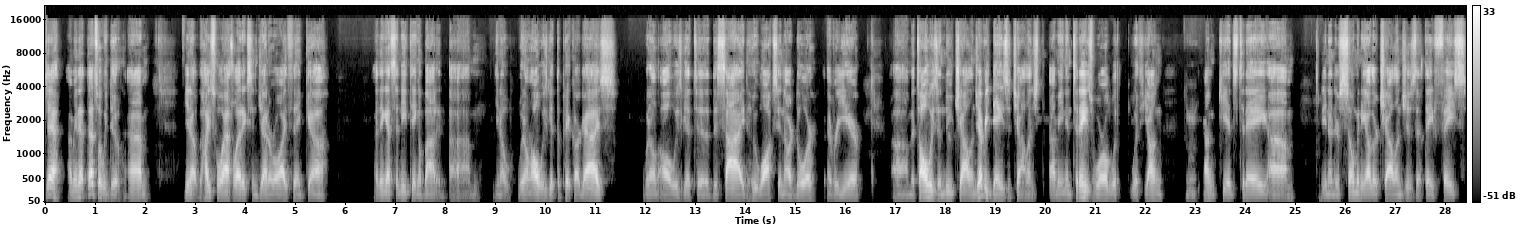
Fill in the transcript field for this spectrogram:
yeah i mean that, that's what we do um, you know, high school athletics in general, I think uh, I think that's the neat thing about it. Um, you know, we don't always get to pick our guys. We don't always get to decide who walks in our door every year. Um, it's always a new challenge. Every day is a challenge. I mean, in today's world with with young mm. young kids today, um, you know, there's so many other challenges that they face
